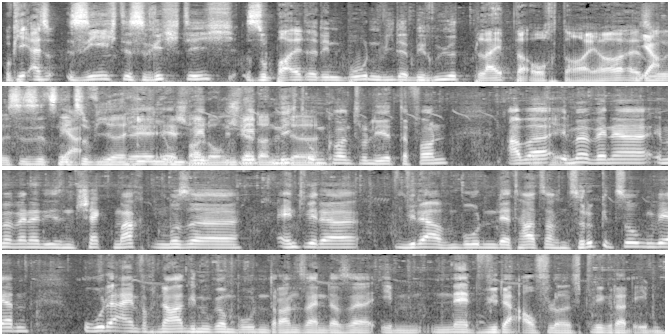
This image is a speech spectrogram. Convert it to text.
Okay, also sehe ich das richtig? Sobald er den Boden wieder berührt, bleibt er auch da, ja? Also Ja. es ist jetzt nicht Ja. so wie ein Heliumballon, schwebt, der schwebt dann nicht wieder... unkontrolliert davon. Aber Okay. immer wenn er immer wenn er diesen Check macht, muss er entweder wieder auf den Boden der Tatsachen zurückgezogen werden oder einfach nah genug am Boden dran sein, dass er eben nicht wieder aufläuft, wie gerade eben.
